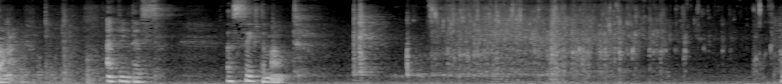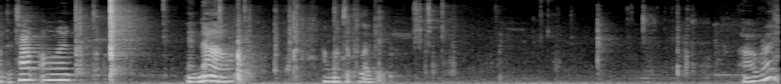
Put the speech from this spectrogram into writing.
five. I think that's a safe amount. Put the top on and now I want to plug it. All right.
